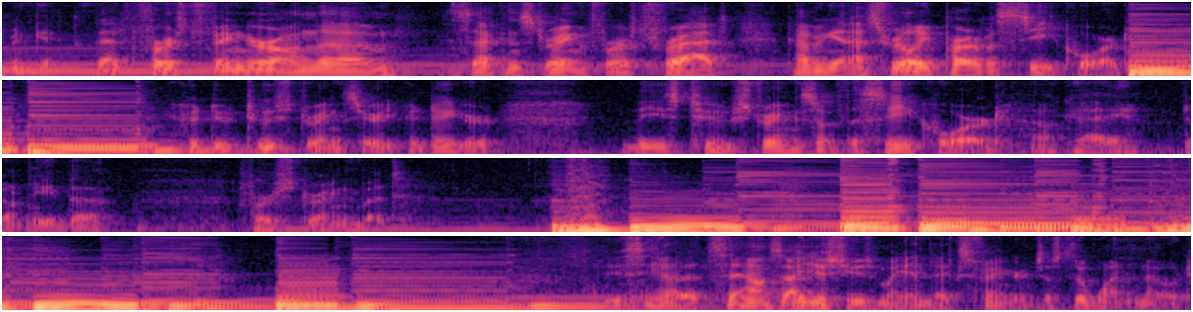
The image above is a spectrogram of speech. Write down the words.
we get that first finger on the second string, first fret coming in. That's really part of a C chord. You could do two strings here. You could do your these two strings of the C chord. Okay, don't need the first string, but see how that sounds. I just use my index finger, just the one note.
